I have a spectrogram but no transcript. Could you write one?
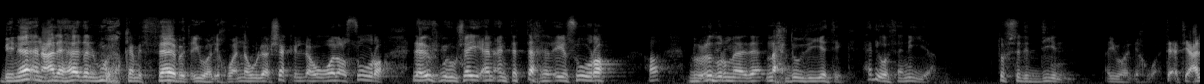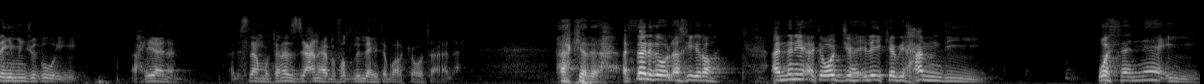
بناء على هذا المحكم الثابت أيها الإخوة أنه لا شكل له ولا صورة. لا يشبه شيئا أن تتخذ أي صورة بعذر ماذا؟ محدوديتك. هذه وثنية. تفسد الدين أيها الإخوة. تأتي عليه من جذوره. أحيانا الإسلام متنزع عنها بفضل الله تبارك وتعالى. هكذا. الثالثة والأخيرة أنني أتوجه إليك بحمدي وثنائي.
